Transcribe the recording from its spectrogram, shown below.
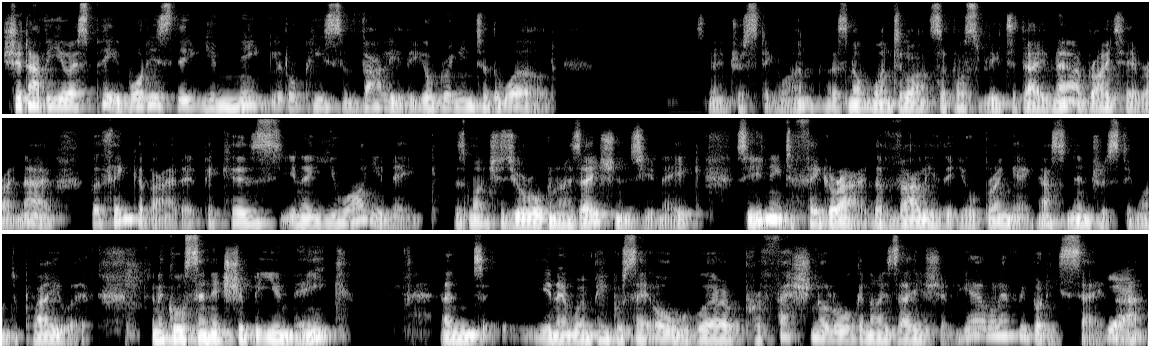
should have a USP. What is the unique little piece of value that you're bringing to the world? It's an interesting one. It's not one to answer possibly today, now, right here, right now. But think about it because you know you are unique as much as your organization is unique. So you need to figure out the value that you're bringing. That's an interesting one to play with. And of course, then it should be unique. And you know, when people say, "Oh, we're a professional organization," yeah, well, everybody's saying yeah.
